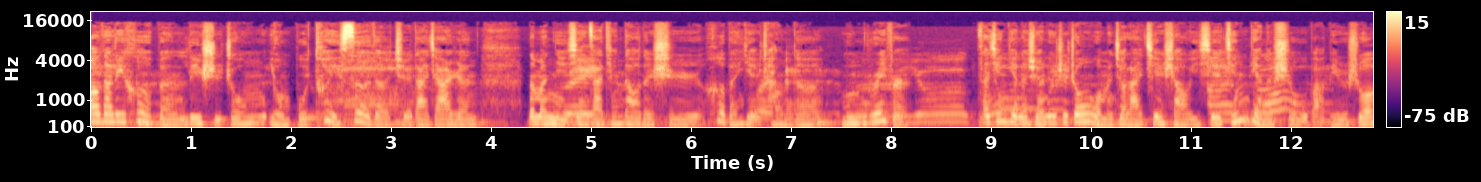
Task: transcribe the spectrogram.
奥黛丽·赫本历史中永不褪色的绝代佳人。那么你现在听到的是赫本演唱的《Moon River》。在经典的旋律之中，我们就来介绍一些经典的事物吧。比如说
